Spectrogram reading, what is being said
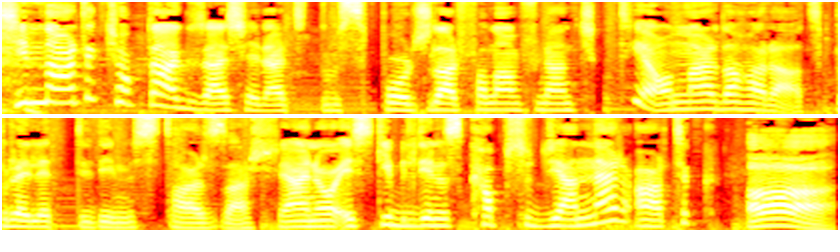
Şimdi artık çok daha güzel şeyler çıktı. Bu sporcular falan filan çıktı ya onlar daha rahat. Brelet dediğimiz tarzlar. Yani o eski bildiğiniz kap sütyenler artık Aa.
